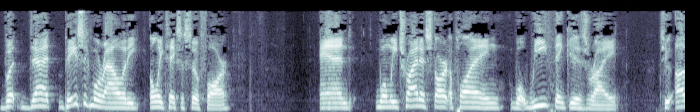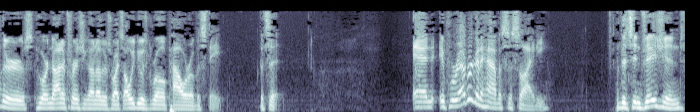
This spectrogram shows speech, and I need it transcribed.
But that basic morality only takes us so far. And when we try to start applying what we think is right to others who are not infringing on others' rights, all we do is grow a power of a state. That's it. And if we're ever going to have a society that's envisioned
